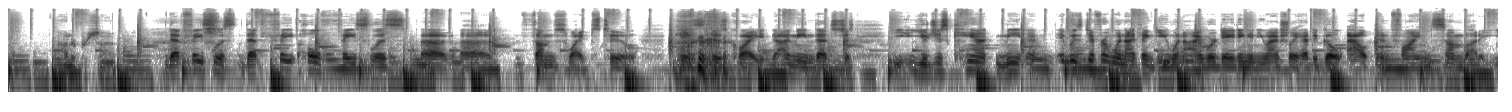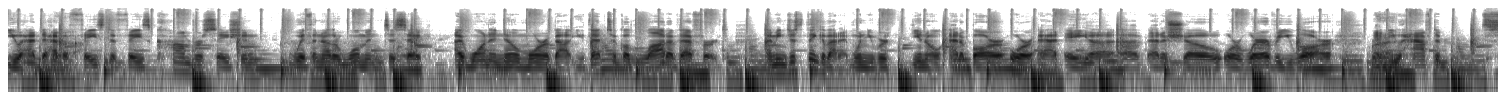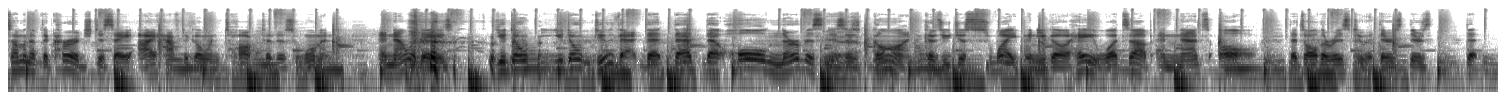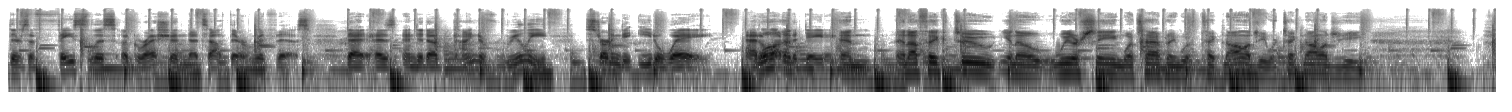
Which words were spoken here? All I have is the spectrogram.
hundred percent. That faceless, that fa- whole faceless uh, uh, thumb swipes too, is is quite. I mean, that's just you just can't meet. It was different when I think you and I were dating, and you actually had to go out and find somebody. You had to have a face to face conversation with another woman to say, I want to know more about you. That took a lot of effort. I mean, just think about it. When you were, you know, at a bar or at a uh, uh, at a show or wherever you are, right. and you have to summon up the courage to say, "I have to go and talk to this woman." And nowadays, you don't you don't do that. That that that whole nervousness yeah. is gone because you just swipe and you go, "Hey, what's up?" and that's all. That's all there is to it. There's there's that there's a faceless aggression that's out there with this that has ended up kind of really starting to eat away at well, a lot and, of the dating. And and I think too, you know, we are seeing what's happening with technology, where technology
